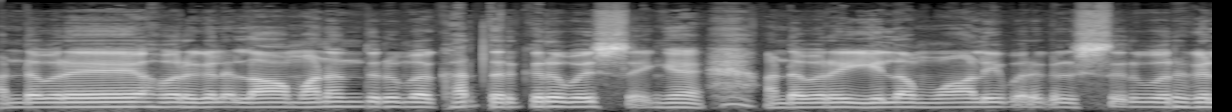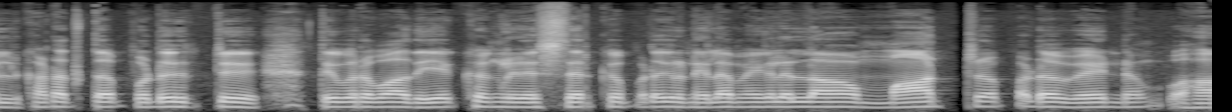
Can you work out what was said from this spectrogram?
ஆண்டவரே அவர்கள் எல்லாம் மனம் திரும்ப கர்த்தர் கிருபை செய்யுங்க. ஆண்டவரே இளம் வாலிபர்கள் சிறுவர்கள் கடத்தப்பட்டு தீவிரவாத இயக்கங்களில் சேர்க்கப்படுகிற நிலைமைகள் எல்லாம் மாற்றப்பட வேண்டும். வா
